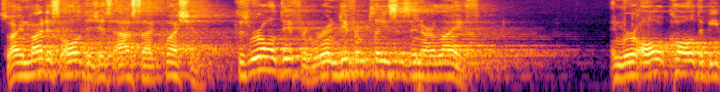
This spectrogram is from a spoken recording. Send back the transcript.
So I invite us all to just ask that question, because we're all different. We're in different places in our life. And we're all called to be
